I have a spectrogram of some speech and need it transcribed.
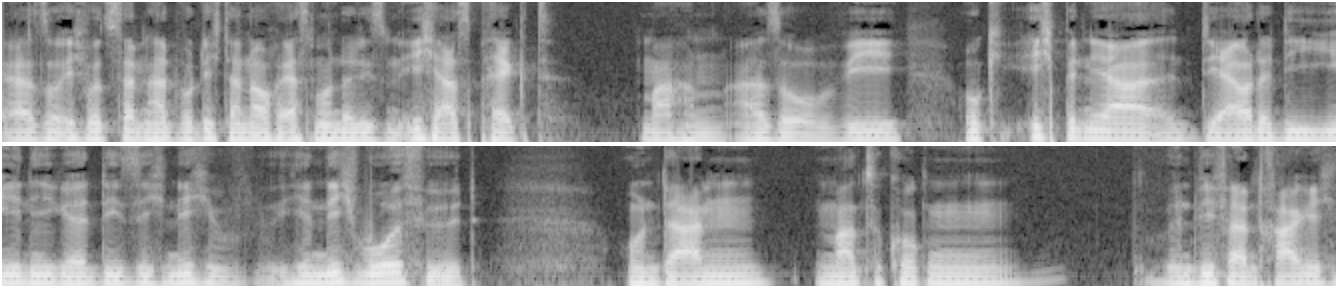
also ich würde es dann halt wirklich dann auch erstmal unter diesem Ich-Aspekt machen. Also wie, okay, ich bin ja der oder diejenige, die sich nicht hier nicht wohlfühlt. Und dann mal zu gucken, inwiefern trage ich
